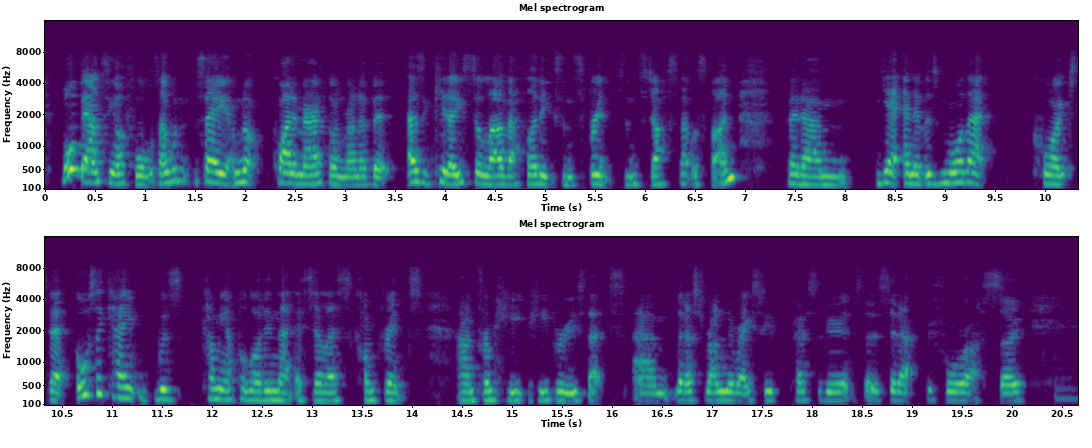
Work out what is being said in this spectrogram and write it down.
more bouncing off walls. I wouldn't say I'm not quite a marathon runner, but as a kid, I used to love athletics and sprints and stuff, so that was fun. But um, yeah, and it was more that quote that also came was coming up a lot in that SLS conference um, from he- Hebrews that's um, let us run the race with perseverance that is set out before us. So mm.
